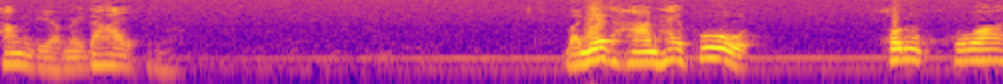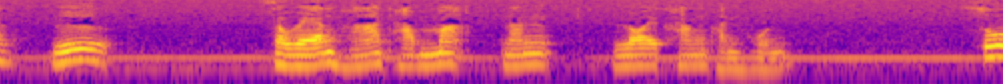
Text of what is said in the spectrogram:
ครั้งเดียวไม่ได้บันนี้ทานให้ผู้คนครัวหรือแสวงหาธรรมะ นั้นลอยครั้งพันหน สู้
